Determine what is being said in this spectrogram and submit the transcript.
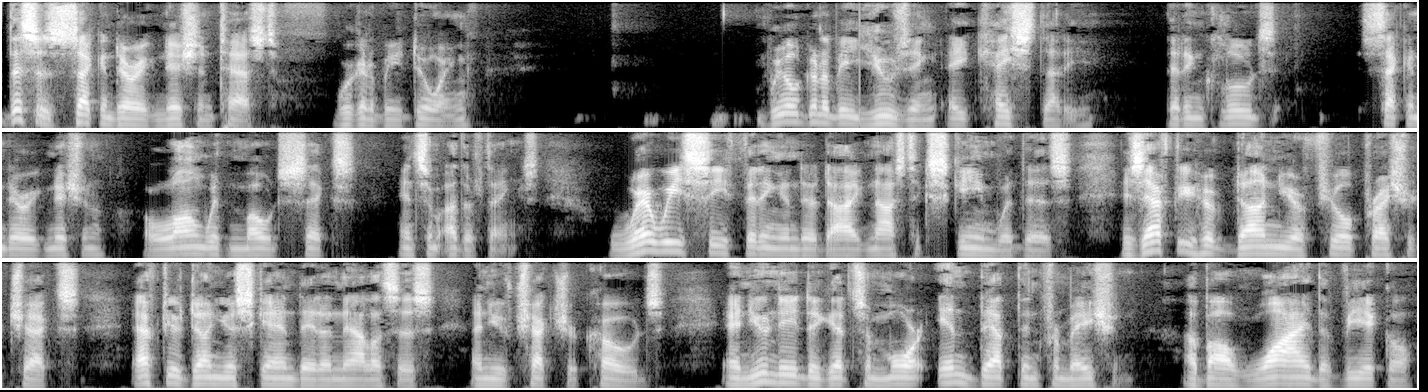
This is secondary ignition test we're going to be doing. We're going to be using a case study that includes secondary ignition along with mode 6 and some other things. Where we see fitting into a diagnostic scheme with this is after you have done your fuel pressure checks, after you've done your scan data analysis and you've checked your codes, and you need to get some more in-depth information about why the vehicle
